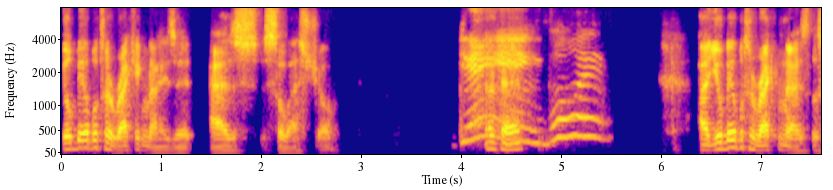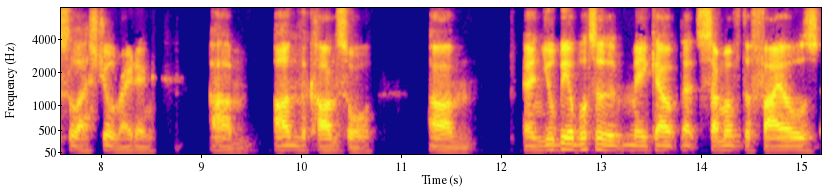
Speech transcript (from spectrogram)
you'll be able to recognize it as celestial. Dang, Okay. boy. uh, you'll be able to recognize the celestial writing um, on the console um, and you'll be able to make out that some of the files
